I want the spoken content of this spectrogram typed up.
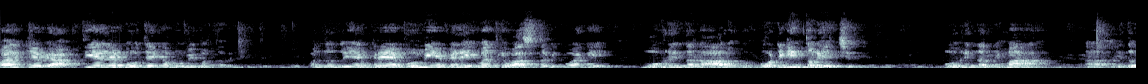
ಪಾಲಿಕೆ ವ್ಯಾಪ್ತಿಯಲ್ಲೇ ಬಹುತೇಕ ಭೂಮಿ ಬರ್ತದೆ. ಒಂದೊಂದು ಎಕರೆಯ ಭೂಮಿಯ ಬೆಲೆ ಇವತ್ತಿಗೆ ವಾಸ್ತವಿಕವಾಗಿ ಮೂರರಿಂದ ನಾಲ್ಕು ಕೋಟಿಗಿಂತಲೂ ಹೆಚ್ಚಿದೆ. ಮೂರರಿಂದ ನಿಮ್ಮ ಇದು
